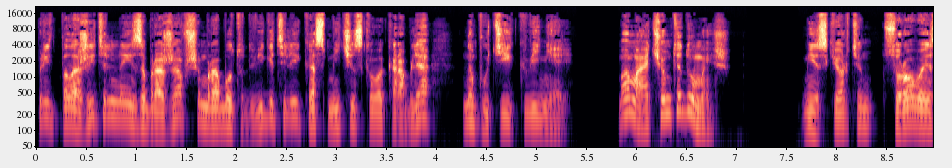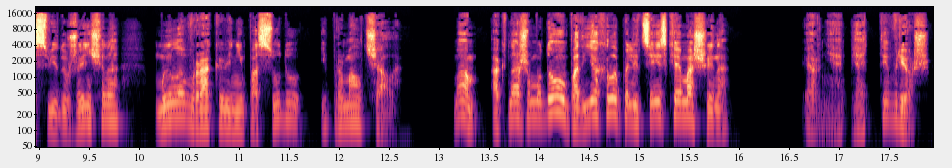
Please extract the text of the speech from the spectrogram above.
предположительно изображавшим работу двигателей космического корабля на пути к Венере. «Мама, о чем ты думаешь?» Мисс Кертин, суровая с виду женщина, мыла в раковине посуду и промолчала. «Мам, а к нашему дому подъехала полицейская машина». «Эрни, опять ты врешь»,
